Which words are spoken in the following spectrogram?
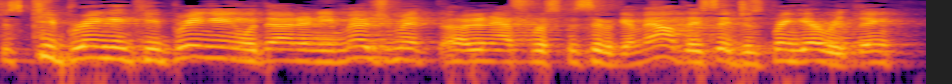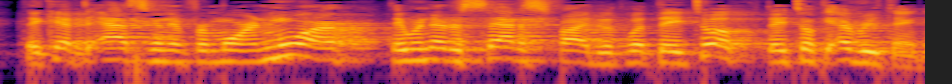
Just keep bringing, keep bringing without any measurement. I didn't ask for a specific amount. They said just bring everything. They kept asking them for more and more. They were never satisfied with what they took. They took everything.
